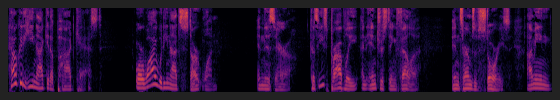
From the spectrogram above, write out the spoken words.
How could he not get a podcast? Or why would he not start one in this era? Because he's probably an interesting fella in terms of stories. I mean,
